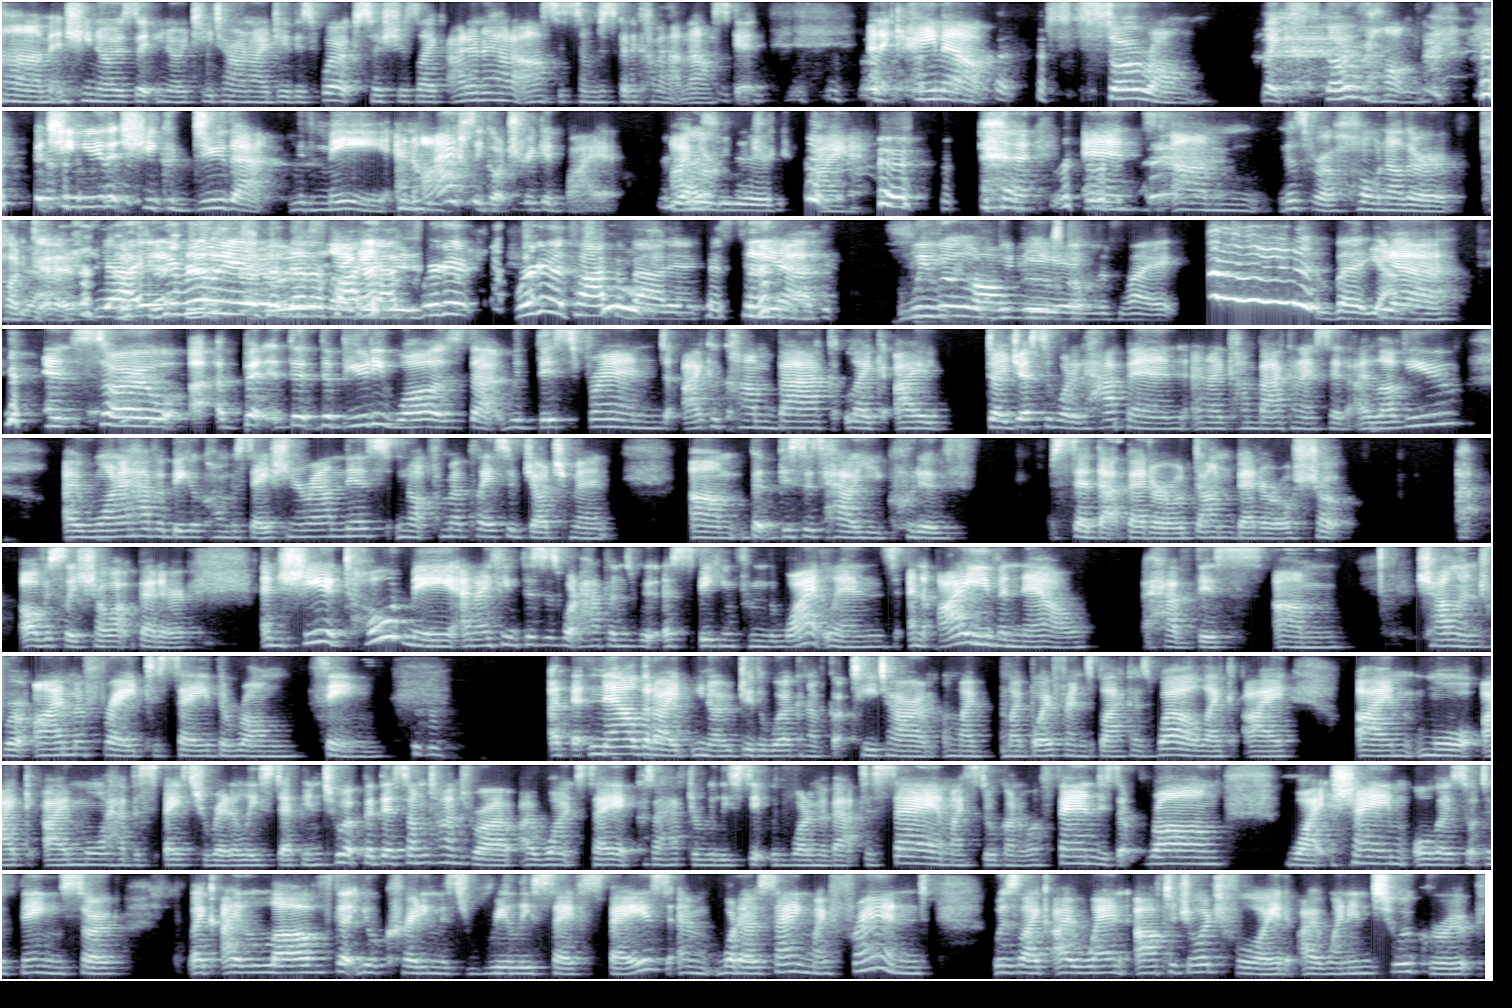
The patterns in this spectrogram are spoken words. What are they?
um, and she knows that, you know, Tita and I do this work. So she's like, I don't know how to ask this. So I'm just going to come out and ask it. And it came out so wrong, like so wrong. But she knew that she could do that with me. And I actually got triggered by it. I got triggered by it. and um, this for a whole nother podcast. Yeah, yeah it really is another like, podcast. Was, we're gonna we're gonna talk about it because yeah, we will. We will talk. was like, but yeah. Yeah and so uh, but the, the beauty was that with this friend i could come back like i digested what had happened and i come back and i said i love you i want to have a bigger conversation around this not from a place of judgment um, but this is how you could have said that better or done better or show uh, obviously show up better and she had told me and i think this is what happens with uh, speaking from the white lens and i even now have this um, challenge where I'm afraid to say the wrong thing. Mm-hmm. Now that I, you know, do the work and I've got T-Tar and my my boyfriend's black as well, like I I'm more I I more have the space to readily step into it. But there's sometimes where I, I won't say it because I have to really sit with what I'm about to say. Am I still going to offend? Is it wrong? White shame, all those sorts of things. So like I love that you're creating this really safe space. And what I was saying, my friend was like I went after George Floyd, I went into a group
